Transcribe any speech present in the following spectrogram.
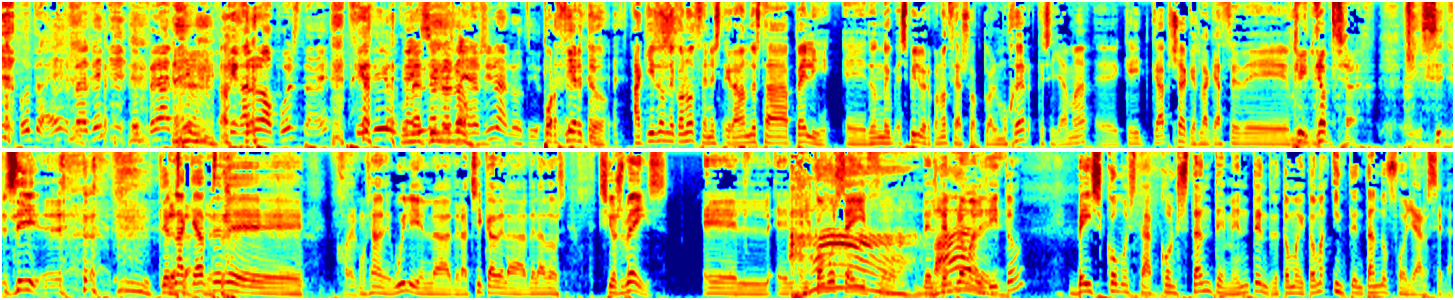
Otra, eh, espérate, espérate, que ganó la apuesta, eh. Que te digo que Una hay sí, una una no. una no, tío. Por cierto, aquí es donde conocen, este, grabando esta peli, eh, donde Spielberg conoce a su actual mujer, que se llama eh, Kate Capshaw, que es la que hace de... Kate Captcha. Sí, sí, eh, que es Ya la está, que hace de... Joder, ¿cómo se llama? De Willy, en la, de la chica de la, de la 2. Si os veis el, el- el cómo se Ah, hizo del vale. Templo Maldito, veis cómo está constantemente, entre toma y toma, intentando follársela.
